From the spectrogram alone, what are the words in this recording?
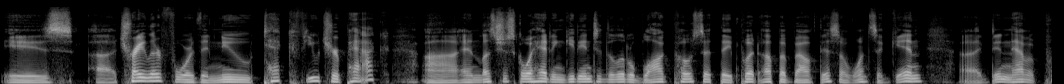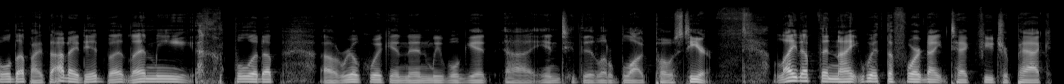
is a trailer for the new Tech Future Pack. Uh, and let's just go ahead and get into the little blog post that they put up about this. So, once again, I didn't have it pulled up. I thought I did, but let me pull it up uh, real quick and then we will get uh, into the little blog post here. Light up the night with the Fortnite Tech Future Pack.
